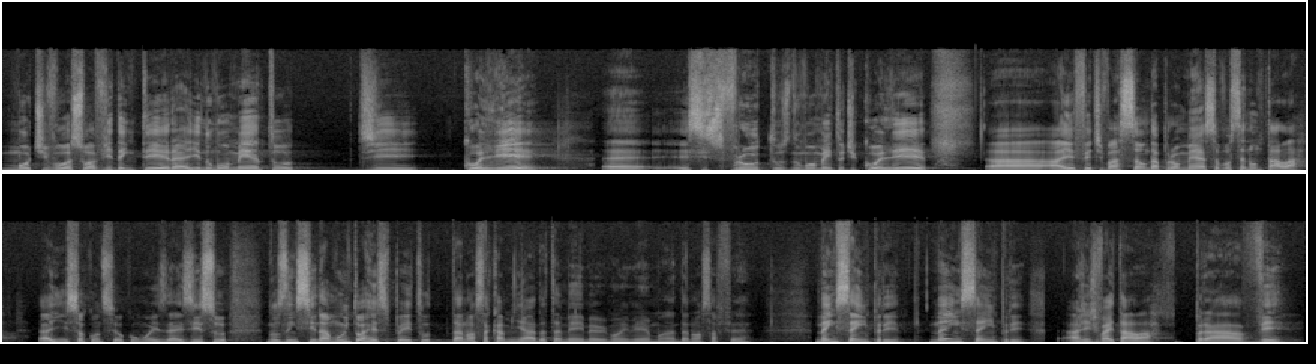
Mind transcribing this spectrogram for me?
motivou a sua vida inteira. E no momento de colher é, esses frutos, no momento de colher a, a efetivação da promessa, você não está lá. Aí isso aconteceu com Moisés. Isso nos ensina muito a respeito da nossa caminhada também, meu irmão e minha irmã, da nossa fé. Nem sempre, nem sempre a gente vai estar lá para ver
